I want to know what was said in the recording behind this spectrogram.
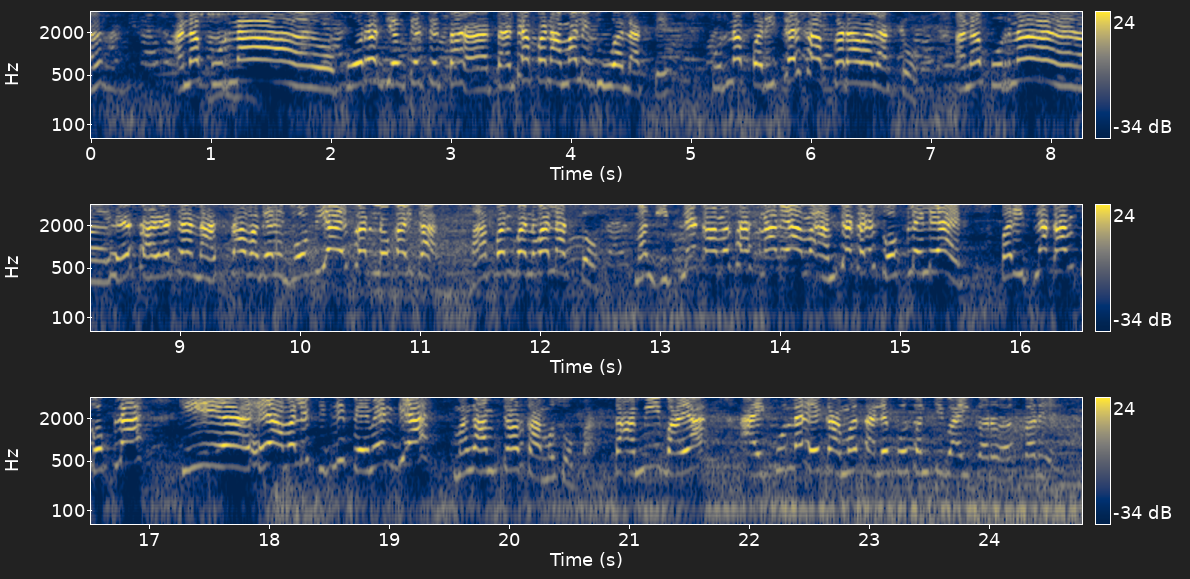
हा? आणि पूर्ण पोरं जेवते ते ता- ताट्या पण आम्हाला धुवा लागते. पूर्ण परिचय साफ करावा लागतो. आणि पूर्ण हे साड्याचा नाश्ता वगैरे जो बी आहे सर लोकांचा हा पण बनवा लागतो. मग इथले कामं शासनाने आम- आमच्याकडे सोपलेले आहेत. पण इथलं काम सोपला की हे आम्हाला तिथली पेमेंट द्या मग आमच्यावर कामं सोपा. तर आम्ही बाया ऐकून हे कामं साले पोषणची बाई कर करेल.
